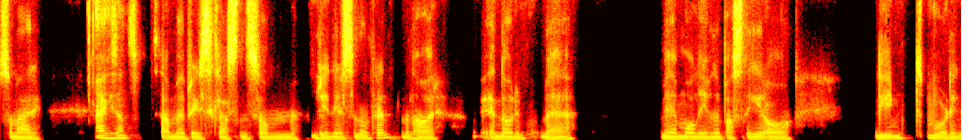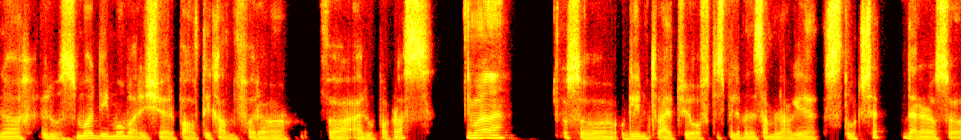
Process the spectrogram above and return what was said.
som er ja, samme prisklassen som Brynildsen omtrent, men har enormt med, med målgivende pasninger. Og Glimt, Vålinga, Rosenborg de må bare kjøre på alt de kan for å få europaplass. De må jo det. Og så og Glimt vet vi jo ofte spiller med det samme laget, stort sett. Der er det også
